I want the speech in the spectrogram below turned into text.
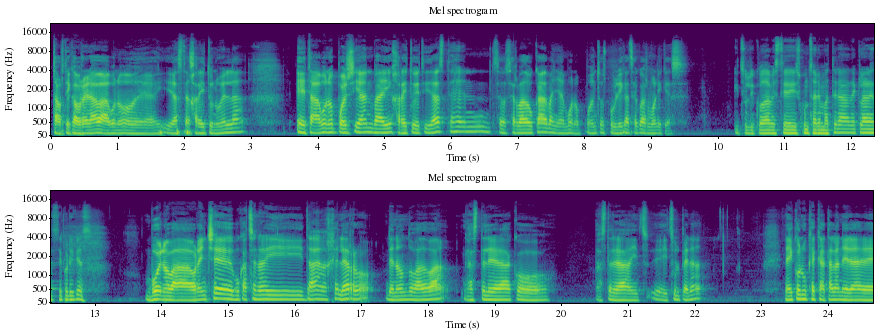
Eta hortik aurrera, ba, bueno, e, idazten jarraitu nuela. Eta, bueno, poesian, bai, jarraitu dut idazten, zeo zer badaukat, baina, bueno, momentuz publikatzeko asmorik ez. Itzuliko da beste hizkuntzaren batera deklaratzekorik ez? Bueno, ba, oraintxe bukatzen ari da Angel Erro, dena ondo badoa, gaztelerako gaztelera itz, itzulpena. Nahiko nuke katalanera ere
